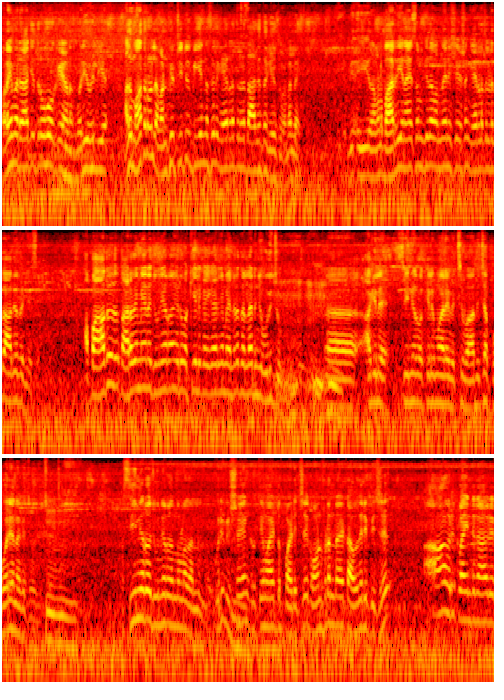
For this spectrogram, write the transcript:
പറയുമ്പോൾ രാജ്യദ്രോഹമൊക്കെയാണ്. വലിയ വലിയ അത് മാത്രമല്ല one fifty two B N എസിൽ കേരളത്തിലെടുത്ത ആദ്യത്തെ കേസുമാണ് അല്ലേ? ഈ നമ്മുടെ ഭാരതീയ ന്യായ സംഹിത വന്നതിന് ശേഷം കേരളത്തിലെടുത്ത ആദ്യത്തെ കേസ്. അപ്പോൾ അത് താരതമ്യേന ജൂനിയറായ ഒരു വക്കീൽ കൈകാര്യം ചെയ്യുമ്പോൾ എന്റെ അടുത്ത് എല്ലാവരും ചോദിച്ചു. അഖിലെ സീനിയർ വക്കീലുമാരെ വെച്ച് വാദിച്ചാൽ പോരെ എന്നൊക്കെ ചോദിച്ചു. സീനിയറോ ജൂനിയറോ എന്നുള്ളതല്ലല്ലോ. ഒരു വിഷയം കൃത്യമായിട്ട് പഠിച്ച് കോൺഫിഡന്റ് ആയിട്ട് അവതരിപ്പിച്ച് ആ ഒരു ക്ലയന്റിന് ആ ഒരു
